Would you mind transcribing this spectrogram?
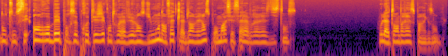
dont on s'est enrobé pour se protéger contre la violence du monde en fait la bienveillance pour moi c'est ça la vraie résistance. Ou la tendresse par exemple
